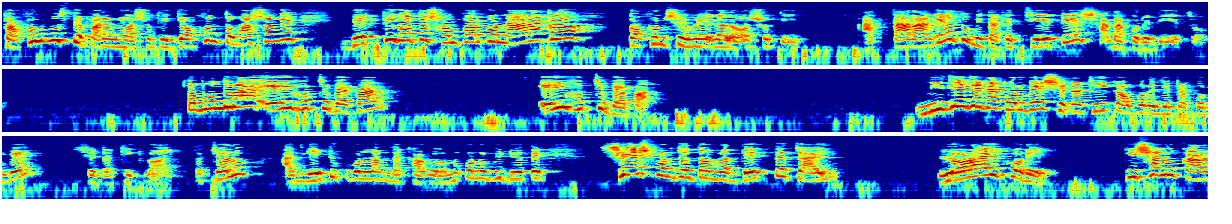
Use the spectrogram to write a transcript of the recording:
তখন বুঝতে পারোনি অসতী। যখন তোমার সঙ্গে ব্যক্তিগত সম্পর্ক না রাখল, তখন সে হয়ে গেল অসতী। আর তার আগে তুমি তাকে চেটে সাদা করে দিয়েছ। তো বন্ধুরা, এই হচ্ছে ব্যাপার। এই হচ্ছে ব্যাপার। নিজে যেটা করবে, সেটা ঠিক, অপরে যেটা করবে, সেটা ঠিক নয়। তা চলো, আজকে এইটুকু বললাম, দেখা হবে অন্য কোনো ভিডিওতে। শেষ পর্যন্ত আমরা দেখতে চাই, লড়াই করে কিষাণু কার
